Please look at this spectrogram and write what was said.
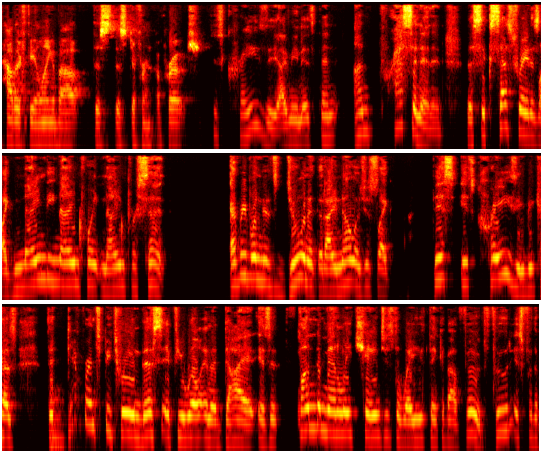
how they're feeling about this this different approach? It's crazy. I mean, it's been unprecedented. The success rate is like 99.9% everyone that's doing it that I know is just like, this is crazy because the difference between this, if you will, in a diet is it fundamentally changes the way you think about food. Food is for the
